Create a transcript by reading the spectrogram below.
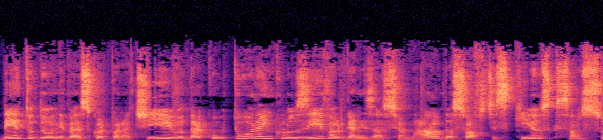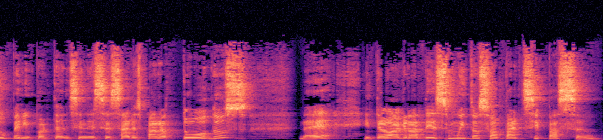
dentro do universo corporativo, da cultura inclusiva organizacional, das soft skills, que são super importantes e necessárias para todos, né? Então, eu agradeço muito a sua participação.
